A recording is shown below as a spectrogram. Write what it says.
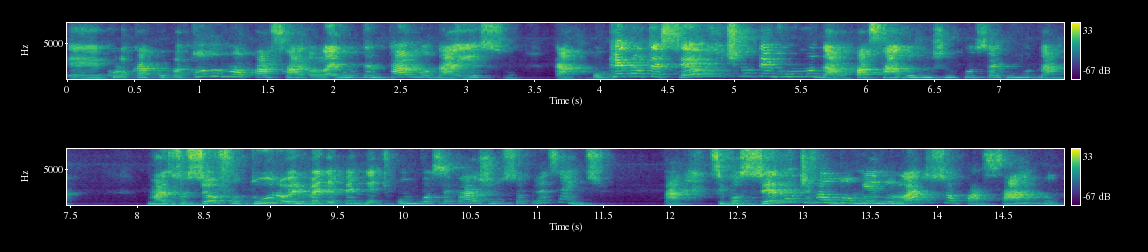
é, colocar a culpa tudo no passado lá e não tentar mudar isso, tá? O que aconteceu a gente não tem como mudar, o passado a gente não consegue mudar, mas o seu futuro, ele vai depender de como você vai agir no seu presente, tá? Se você não tiver o domínio lá do seu passado,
